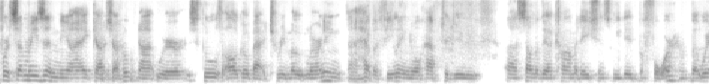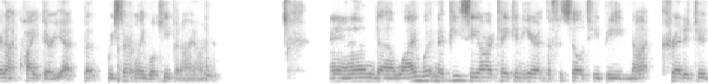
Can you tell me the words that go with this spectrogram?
for some reason, you know, I, gosh, I hope not, where schools all go back to remote learning, I have a feeling we'll have to do uh, some of the accommodations we did before, but we're not quite there yet, but we certainly will keep an eye on it. And uh, why wouldn't a PCR taken here at the facility be not credited,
